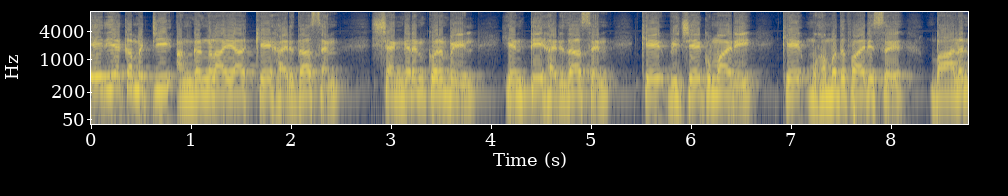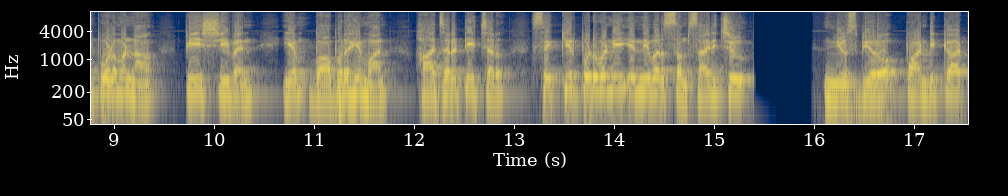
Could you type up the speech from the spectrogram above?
ഏരിയ കമ്മിറ്റി അംഗങ്ങളായ K Haridasan Sankaran Korambayil N T Haridasan K Vijayakumari K Muhammed Faris Balan Poolamanna P Sivan M Baburahiman Hajara teacher Sakkir Poduvanni എന്നിവർ സംസാരിച്ചു. News bureau Pandikkad.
